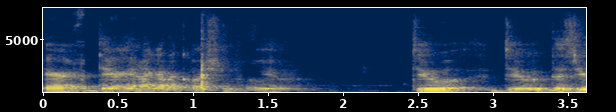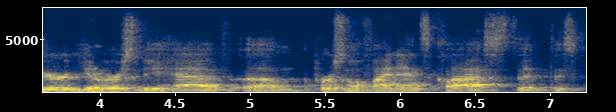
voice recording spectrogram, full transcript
Darian, I got a question for you. Do do does your university have um, a personal finance class that this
